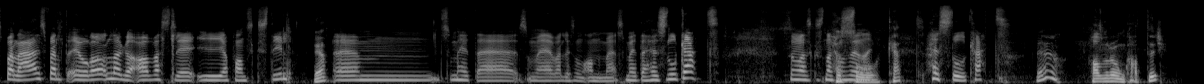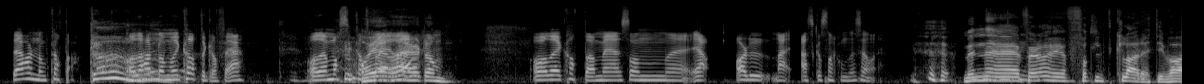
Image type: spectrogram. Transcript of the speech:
Spillet jeg spilt er jo laga av vestlige i japansk stil. Ja. Um, som, heter, som er veldig sånn anime, som heter Hustle Cat. Som jeg skal snakke om senere. Hustle Cat? Hustle Cat. Ja. Handler det om katter? Det handler om katter. Og det handler om en kattekafé. Og det er masse katter oh, ja, det har jeg i hørt det. om. Og det er katter med sånn Ja, all Nei, jeg skal snakke om det senere. Men eh, jeg føler vi har fått litt klarhet i hva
